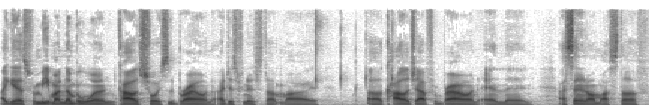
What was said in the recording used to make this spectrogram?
I guess for me, my number one college choice is Brown. I just finished up my uh, college app for Brown, and then I sent in all my stuff.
